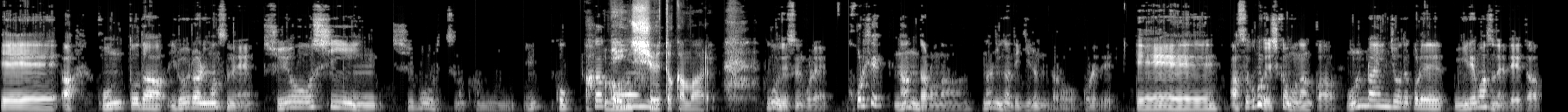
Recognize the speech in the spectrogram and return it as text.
えー、あ、本当だ。いろいろありますね。主要死因、死亡率の関連。え？国あ家、公年収とかもある。すごいですね、これ。これ、なんだろうな？何ができるんだろう、これで。えー、あ、すごい。しかもなんか、オンライン上でこれ見れますね、データ。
